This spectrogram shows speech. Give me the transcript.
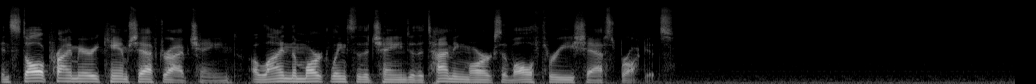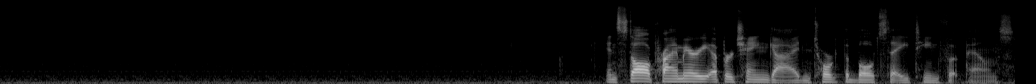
Install primary camshaft drive chain. Align the marked links of the chain to the timing marks of all three shaft sprockets. Install primary upper chain guide and torque the bolts to 18 foot-pounds.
